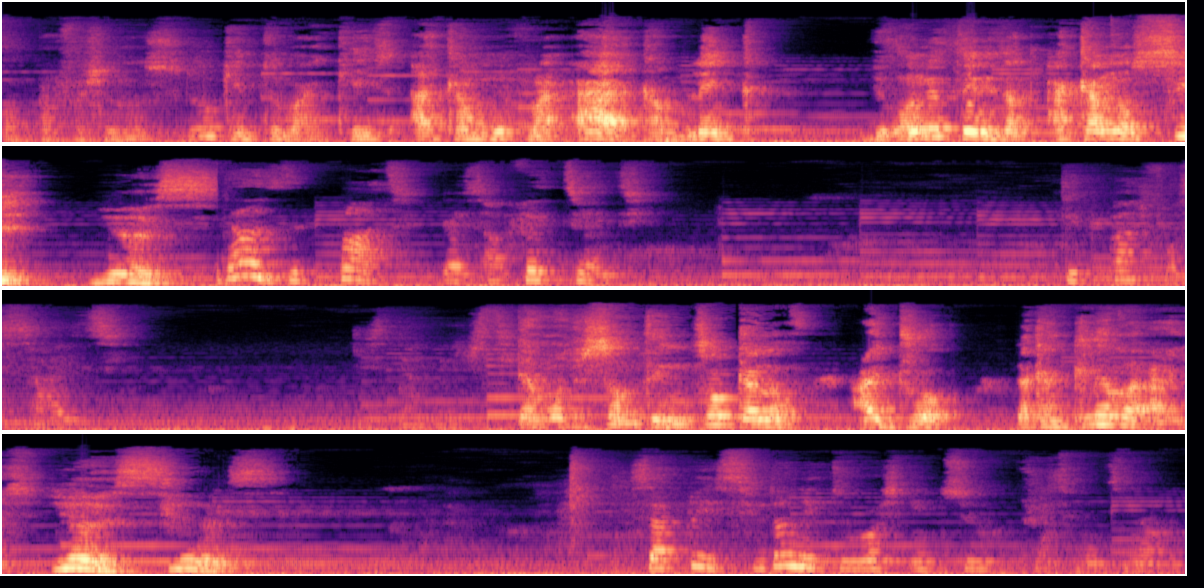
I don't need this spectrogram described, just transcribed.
of professionals, look into my case. I can move my eye, I can blink. The only thing is that I cannot see. Yes. That's the part that's affected. The part for sight is damaged. There must be something, some kind of eye drop that can clear my eyes. Yes, yes. Sir, please, you don't need to rush into treatment now.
